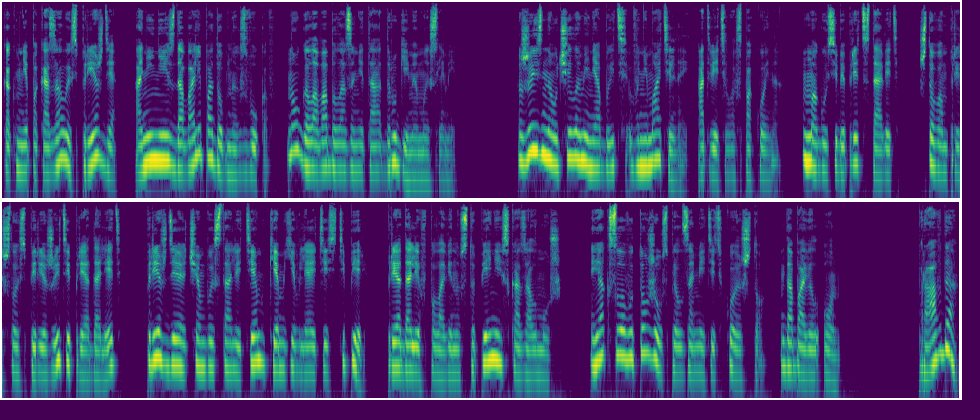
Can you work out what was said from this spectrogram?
Как мне показалось прежде, они не издавали подобных звуков, но голова была занята другими мыслями. «Жизнь научила меня быть внимательной», — ответила спокойно. «Могу себе представить, что вам пришлось пережить и преодолеть, прежде чем вы стали тем, кем являетесь теперь», преодолев половину ступеней, сказал муж. «Я, к слову, тоже успел заметить кое-что», — добавил он. «Правда?»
